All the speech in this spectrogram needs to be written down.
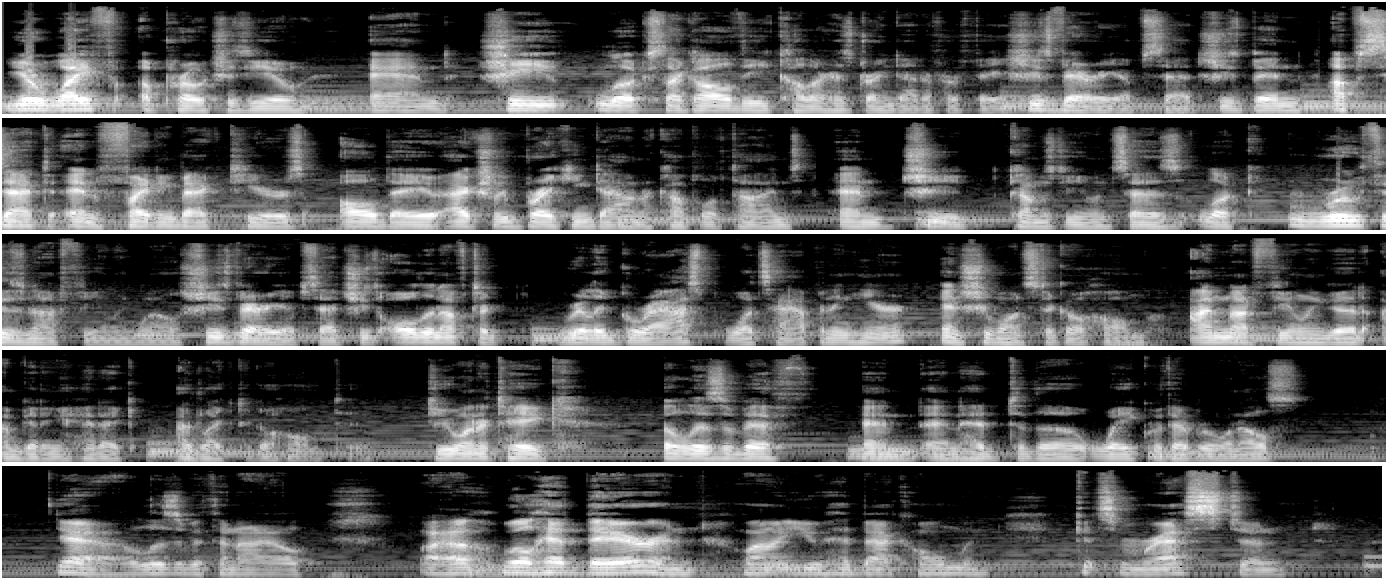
Your wife approaches you, and she looks like all the color has drained out of her face. She's very upset. She's been upset and fighting back tears all day, actually breaking down a couple of times. And she comes to you and says, Look, Ruth is not feeling well. She's very upset. She's old enough to really grasp what's happening here, and she wants to go home. I'm not feeling good. I'm getting a headache. I'd like to go home too. Do you want to take Elizabeth and, and head to the wake with everyone else? yeah, Elizabeth and I'll uh, we'll head there, and why don't you head back home and get some rest, and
